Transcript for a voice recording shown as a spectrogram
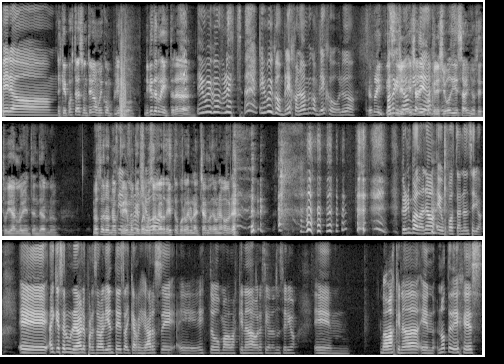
Pero... Es que posta es un tema muy complejo. ¿De qué te reís, tarada? Es muy complejo. Es muy complejo, ¿no? Es muy complejo, boludo. Es re Pasa que difícil. Ella dijo que le llevó 10 años estudiarlo y entenderlo. Nosotros nos Sí, creemos que podemos llevó- hablar de esto por ver una charla de una hora. Pero no importa, no, eh, posta, no, en serio. Eh, hay que ser vulnerables para ser valientes, hay que arriesgarse. eh, esto va más que nada, ahora sí hablando en serio, eh, va más que nada en no te dejes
